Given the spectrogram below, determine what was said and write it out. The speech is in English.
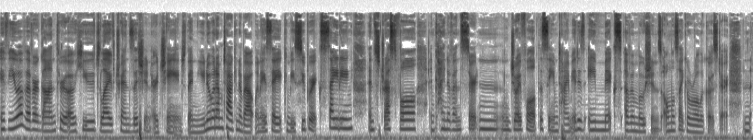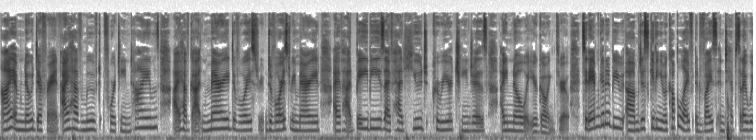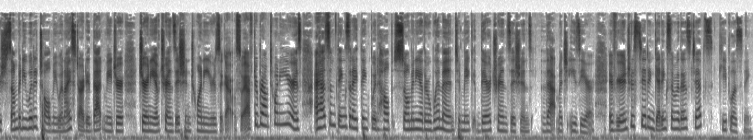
If you have ever gone through a huge life transition or change, then you know what I'm talking about when I say it can be super exciting and stressful and kind of uncertain and joyful at the same time. It is a mix of emotions, almost like a roller coaster. And I am no different. I have moved 14 times. I have gotten married, divorced, re- divorced, remarried. I have had babies. I've had huge career changes. I know what you're going through. Today, I'm going to be um, just giving you a couple life advice and tips that I wish somebody would have told me when I started that major journey of transition 20 years ago. So, after about 20 years, I had some things that I think would help so many other women to make their transitions that much easier. If you're interested in getting some of those tips, keep listening.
